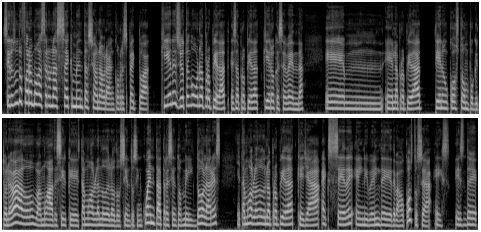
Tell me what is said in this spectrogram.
Si nosotros fuéramos a hacer una segmentación, Abraham, con respecto a quiénes yo tengo una propiedad, esa propiedad quiero que se venda, em, eh, la propiedad tiene un costo un poquito elevado, vamos a decir que estamos hablando de los 250, 300 mil dólares, estamos hablando de una propiedad que ya excede el nivel de, bajo costo, o sea, es, es de,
